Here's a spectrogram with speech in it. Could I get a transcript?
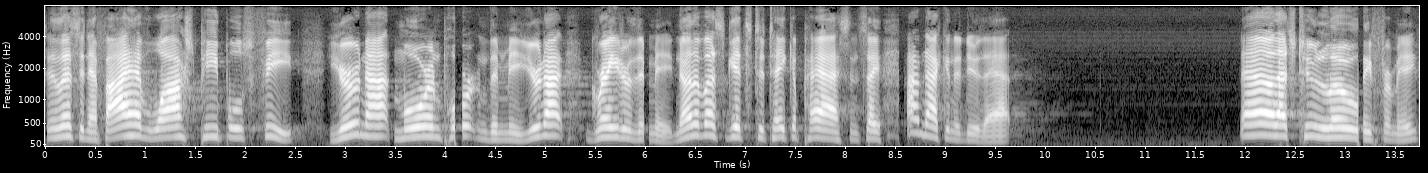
Say, listen, if I have washed people's feet, you're not more important than me. You're not greater than me. None of us gets to take a pass and say, I'm not going to do that. No, that's too lowly for me.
